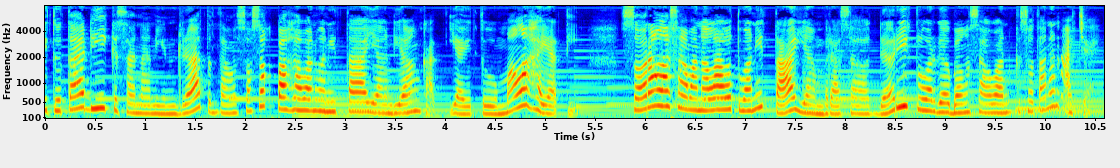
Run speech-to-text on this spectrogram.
Itu tadi kesanan Nindra tentang sosok pahlawan wanita yang diangkat, yaitu Malahayati, seorang laksamana laut wanita yang berasal dari keluarga bangsawan Kesultanan Aceh.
